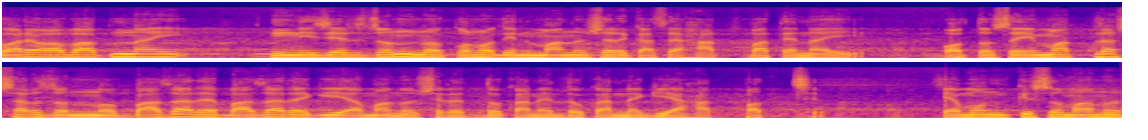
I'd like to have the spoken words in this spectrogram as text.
ঘরে অভাব নাই, নিজের জন্য কোনোদিন মানুষের কাছে হাত পাতে নাই। অথচ এই মাদ্রাসার জন্য বাজারে বাজারে গিয়া মানুষের দোকানে দোকানে গিয়া হাত পাচ্ছে এমন কিছু মানুষ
